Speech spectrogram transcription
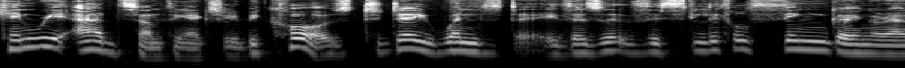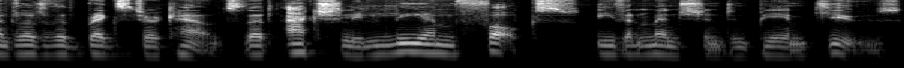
Can we add something actually? Because today, Wednesday, there's a, this little thing going around a lot of the Brexiter accounts that actually Liam Fox even mentioned in PMQs.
